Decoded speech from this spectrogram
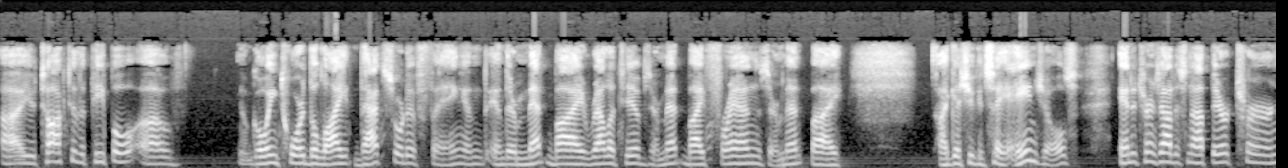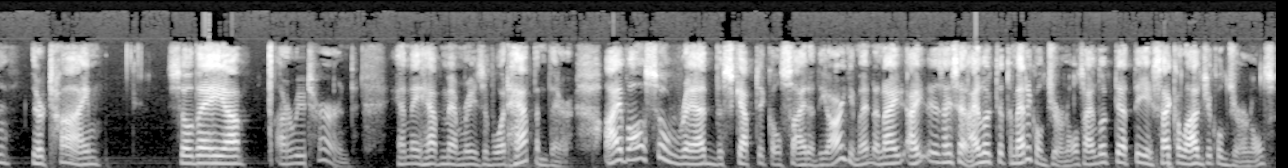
Uh, you talk to the people of you know, going toward the light, that sort of thing, and, and they're met by relatives, they're met by friends, they're met by, I guess you could say, angels. And it turns out it's not their turn, their time. So they, uh, are returned and they have memories of what happened there. I've also read the skeptical side of the argument, and I, I, as I said, I looked at the medical journals, I looked at the psychological journals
